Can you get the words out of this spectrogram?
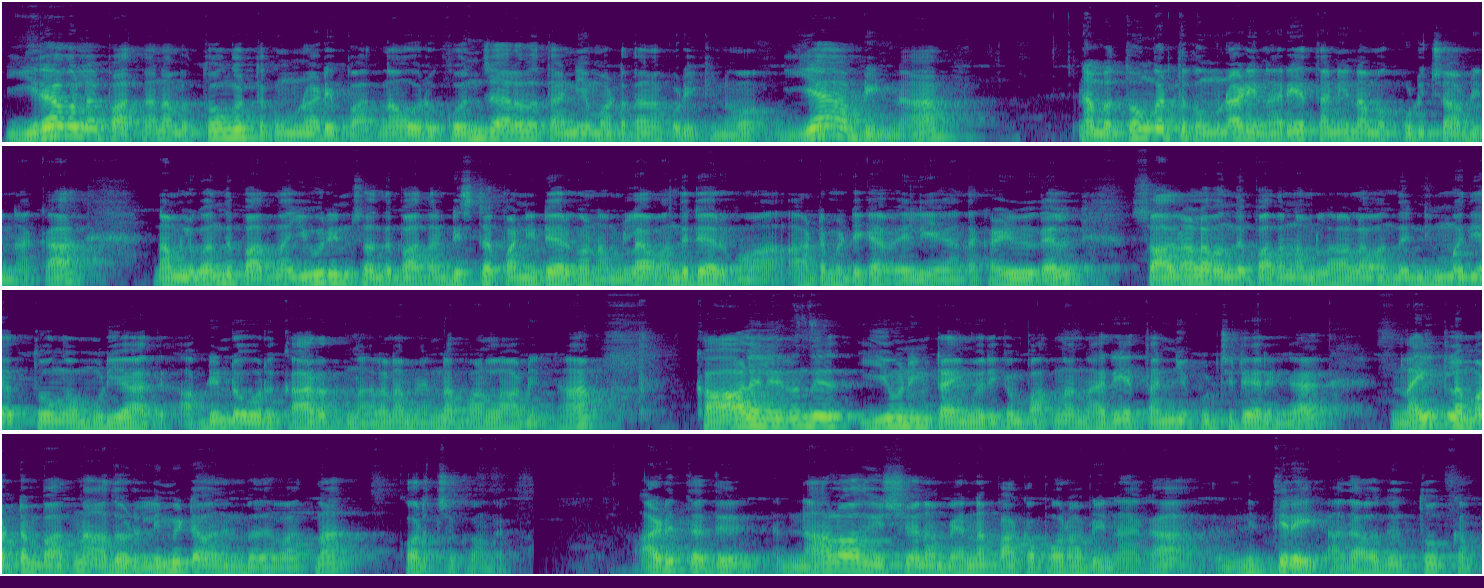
இரவில் பார்த்தா நம்ம தூங்குறதுக்கு முன்னாடி பார்த்தோன்னா ஒரு கொஞ்ச அளவு தண்ணியை மட்டும் தான் குடிக்கணும். ஏன் அப்படின்னா நம்ம தூங்குறதுக்கு முன்னாடி நிறைய தண்ணி நம்ம குடித்தோம் அப்படின்னாக்கா நம்மளுக்கு வந்து பார்த்தோன்னா யூரின்ஸ் வந்து பார்த்தா டிஸ்டர்ப் பண்ணிகிட்டே இருக்கும். நம்மள வந்துகிட்டே இருக்கும். ஆட்டோமேட்டிக்காக வெளியே அந்த கழிவுகள். ஸோ அதனால் வந்து பார்த்தா நம்மளால் வந்து நிம்மதியாக தூங்க முடியாது. அப்படின்ற ஒரு காரணத்தினால நம்ம என்ன பண்ணலாம் அப்படின்னா காலையிலேருந்து ஈவினிங் டைம் வரைக்கும் பார்த்தோன்னா நிறைய தண்ணி குடிச்சிட்டே இருங்க. நைட்டில் மட்டும் பார்த்தோன்னா அதோட லிமிட்டை வந்து என்பதை பார்த்தோன்னா குறைச்சிக்கோங்க. அடுத்தது நாலாவது விஷயம் நம்ம என்ன பார்க்க போகிறோம் அப்படின்னாக்கா நித்திரை அதாவது தூக்கம்.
